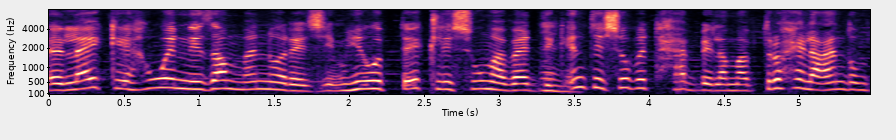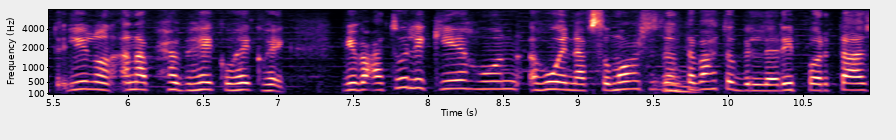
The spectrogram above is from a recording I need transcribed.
ليكي هو النظام منه رجيم. هو بتاكلي شو ما بدك. أنت شو بتحبي؟ لما بتروحي لعندهم بتقولي لهم أنا بحب هيك وهيك وهيك. بيبعتوا لك إياهم هو نفسه. ما بعرف إذا انتبهتوا بالريبورتاج.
